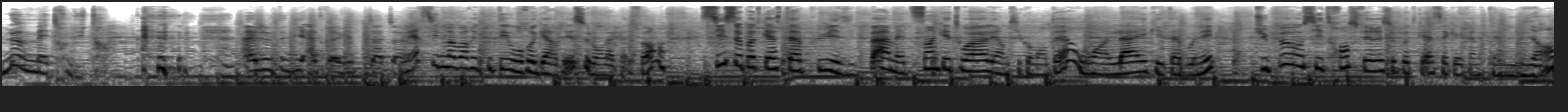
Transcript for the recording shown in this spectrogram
le maître du temps. ah, je te dis à très vite. Ciao, ciao. Merci de m'avoir écouté ou regardé selon la plateforme. Si ce podcast t'a plu, n'hésite pas à mettre 5 étoiles et un petit commentaire ou un like et t'abonner. Tu peux aussi transférer ce podcast à quelqu'un que t'aimes bien.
